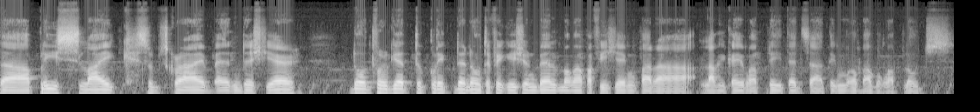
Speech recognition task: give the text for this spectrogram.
uh, please like, subscribe, and uh, share Don't forget to click the notification bell mga ka-fishing para lagi kayong updated sa ating mga bagong uploads.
